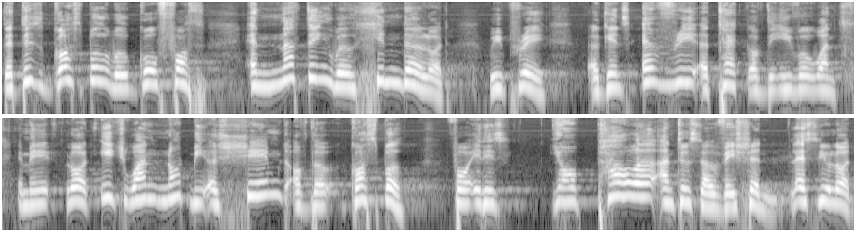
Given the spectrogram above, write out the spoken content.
that this gospel will go forth and nothing will hinder, Lord. We pray against every attack of the evil one. And may, Lord, each one not be ashamed of the gospel, for it is your power unto salvation. Bless you, Lord.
